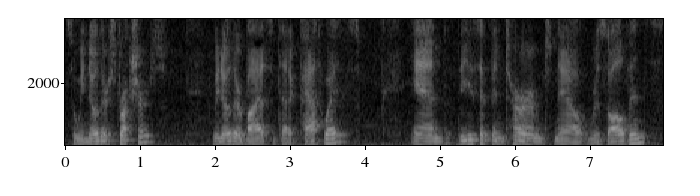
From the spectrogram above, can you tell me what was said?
so we know their structures, we know their biosynthetic pathways, and these have been termed now resolvins,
